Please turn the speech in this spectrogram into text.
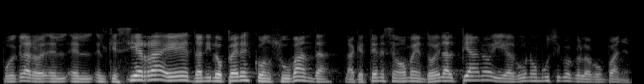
porque claro, el, el, que cierra es Danilo Pérez con su banda, la que está en ese momento, él al piano y algunos músicos que lo acompañan.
